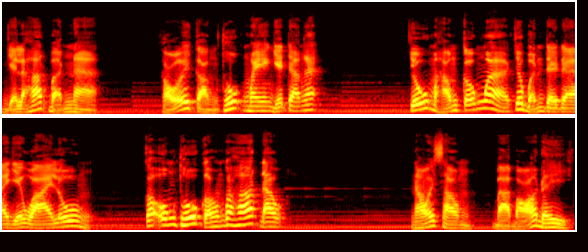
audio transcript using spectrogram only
Vậy là hết bệnh nè Khỏi cần thuốc men vậy trơn á. Chú mà không cúng á, Chú bệnh rề rề vậy hoài luôn. Có uống thuốc còn không có hết đâu. Nói xong, bà bỏ đi,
